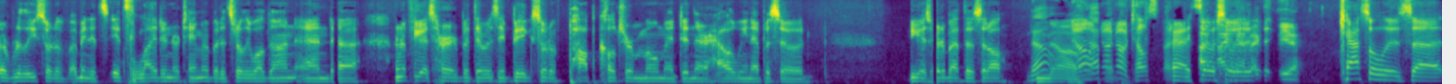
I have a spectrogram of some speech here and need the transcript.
a really sort of I mean it's it's light entertainment, but it's really well done. And uh, I don't know if you guys heard, but there was a big sort of pop culture moment in their Halloween episode. You guys heard about this at all? No, No. no, no, no. Tell us about it. right, so I, so I have the- actually, yeah. Castle is uh,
